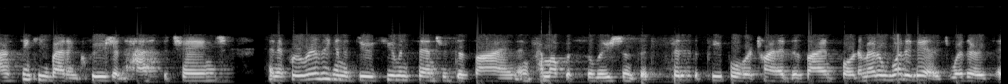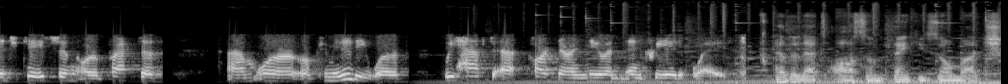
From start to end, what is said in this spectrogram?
Our thinking about inclusion has to change. And if we're really going to do human centered design and come up with solutions that fit the people we're trying to design for, no matter what it is, whether it's education or practice um, or, or community work, we have to uh, partner in new and, and creative ways. Heather, that's awesome. Thank you so much.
